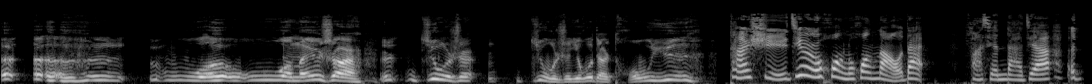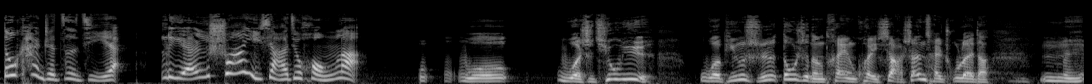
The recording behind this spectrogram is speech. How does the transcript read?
呃呃呃，我我没事儿，就是就是有点头晕。他使劲儿晃了晃脑袋。发现大家都看着自己，脸刷一下就红了。我我我是秋玉，我平时都是等太阳快下山才出来的，没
